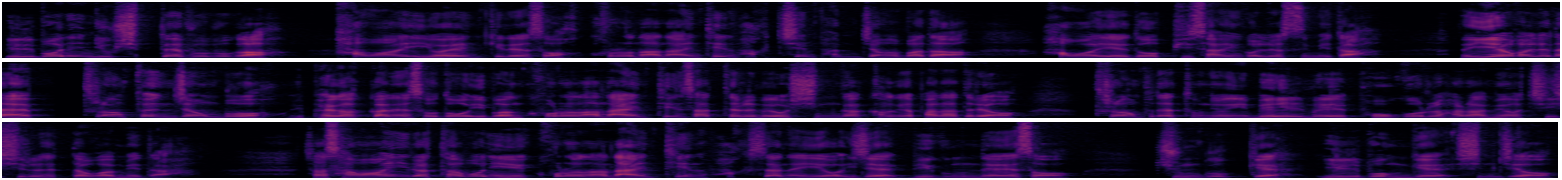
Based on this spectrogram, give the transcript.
일본인 60대 부부가 하와이 여행길에서 코로나19 확진 판정을 받아 하와이에도 비상이 걸렸습니다. 이와 관련해 트럼프 행정부 백악관에서도 이번 코로나19 사태를 매우 심각하게 받아들여 트럼프 대통령이 매일매일 보고를 하라며 지시를 했다고 합니다. 자, 상황이 이렇다 보니 코로나19 확산에 이어 이제 미국 내에서 중국계, 일본계, 심지어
